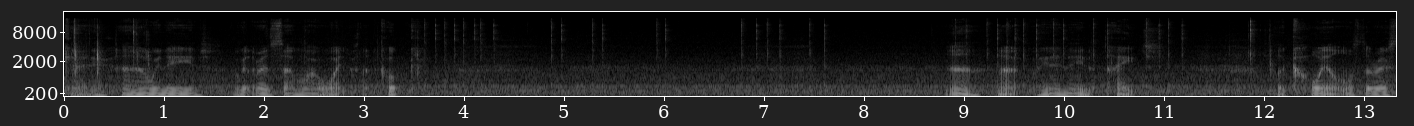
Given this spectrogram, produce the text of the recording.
Okay, uh, we need, while ah, we're waiting for that cook. No, we only need eight the coils, the rest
